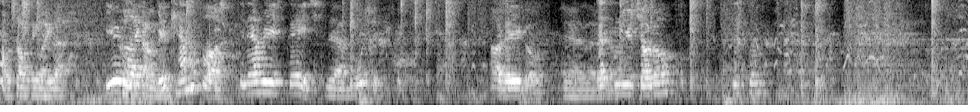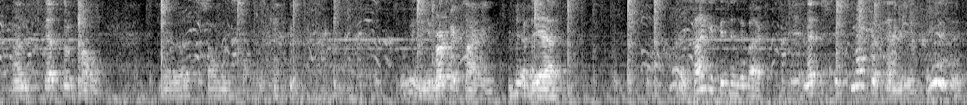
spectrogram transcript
or something like that. You're Cool like sounding. you're camouflaged in every stage. Yeah, bullshit. Oh, there you go. Yeah, That's you the new juggle system. And that's some fun. Yeah, that's someone's phone. Who is you? Perfect timing. Yeah. Oh, Zangief is in the back. And it's it's Mecha Sangi. Who is it?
